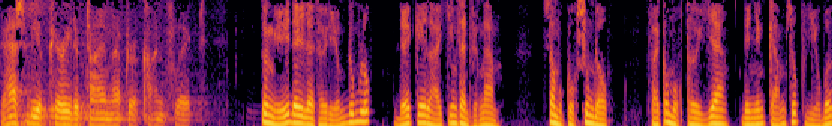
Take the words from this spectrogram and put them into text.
there has to be a period of time after a conflict. Tôi nghĩ đây là thời điểm đúng lúc để kể lại chiến tranh Việt Nam. Sau một cuộc xung đột, phải có một thời gian để những cảm xúc dịu bớt,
